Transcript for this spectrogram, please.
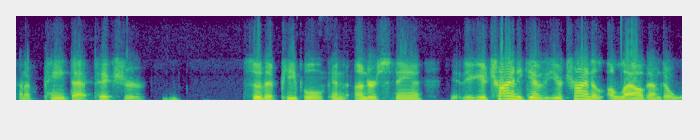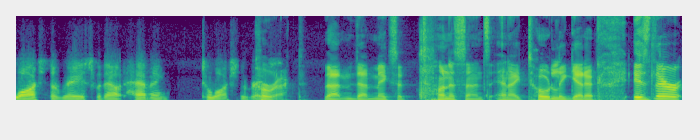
kind of paint that picture so that people can understand you're trying to give you're trying to allow them to watch the race without having to watch the race Correct. That that makes a ton of sense, and I totally get it. Is there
